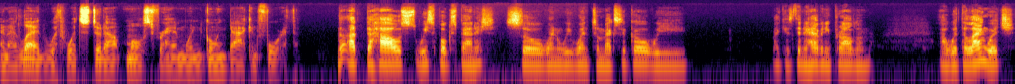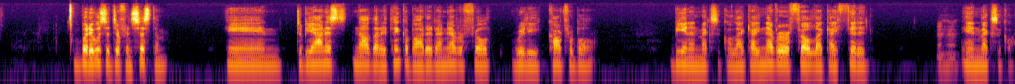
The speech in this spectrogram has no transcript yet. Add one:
and I led with what stood out most for him when going back and forth. At the house, we spoke Spanish. So when we went to Mexico, we, I guess, didn't have any problem uh, with the language, but it was a different system. And to be honest, now that I think about it, I never felt really comfortable being in Mexico. Like I never felt like I fitted mm-hmm. in Mexico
